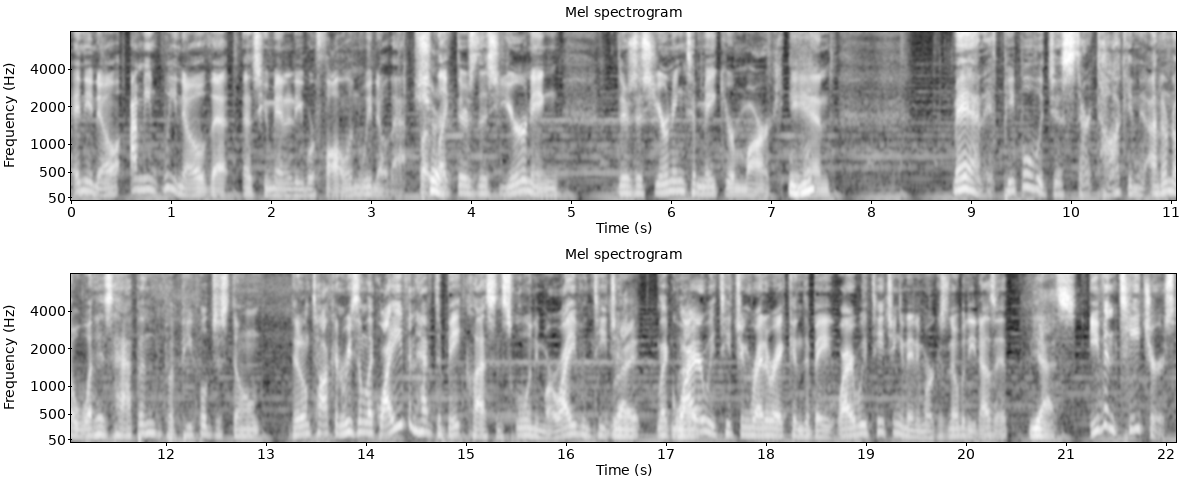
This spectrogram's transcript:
And, you know, I mean, we know that as humanity, we're fallen. We know that. But, sure. like, there's this yearning, there's this yearning to make your mark. Mm-hmm. And, man, if people would just start talking, I don't know what has happened, but people just don't they don't talk in reason. Like, why even have debate class in school anymore? Why even teach it? Right. Like, why right. are we teaching rhetoric and debate? Why are we teaching it anymore? Because nobody does it. Yes. Even teachers.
